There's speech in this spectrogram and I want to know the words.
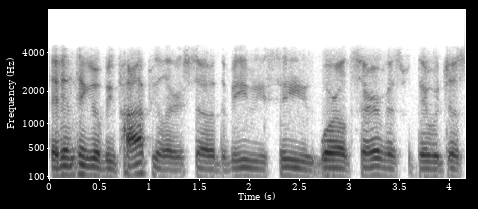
they didn't think it would be popular, so the BBC World Service they would just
